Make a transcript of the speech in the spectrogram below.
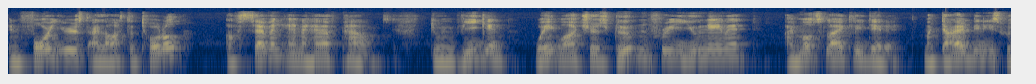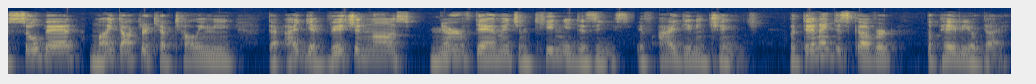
In four years, I lost a total of seven and a half pounds. Doing vegan, Weight Watchers, gluten free, you name it, I most likely did it. My diabetes was so bad, my doctor kept telling me that I'd get vision loss, nerve damage, and kidney disease if I didn't change. But then I discovered the paleo diet.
